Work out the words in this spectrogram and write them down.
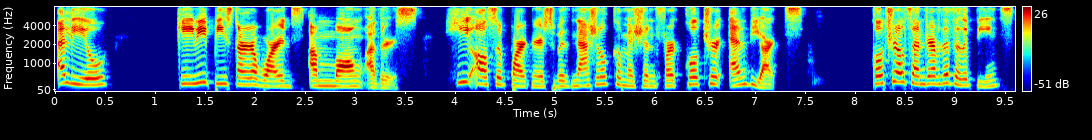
Aliu, KBP Star Awards, among others. He also partners with National Commission for Culture and the Arts, Cultural Center of the Philippines,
